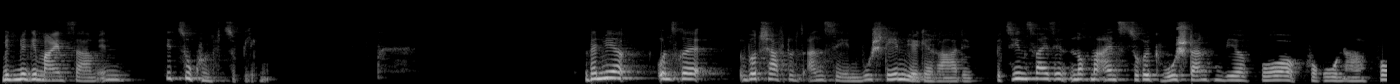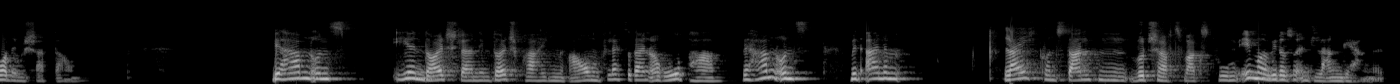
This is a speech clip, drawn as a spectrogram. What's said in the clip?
mit mir gemeinsam in die Zukunft zu blicken. Wenn wir unsere Wirtschaft uns ansehen, wo stehen wir gerade? Beziehungsweise noch mal eins zurück, wo standen wir vor Corona, vor dem Shutdown? Wir haben uns hier in Deutschland, im deutschsprachigen Raum, vielleicht sogar in Europa, wir haben uns mit einem leicht konstanten Wirtschaftswachstum immer wieder so entlang gehangelt.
